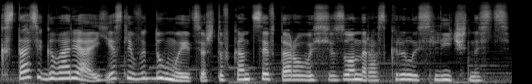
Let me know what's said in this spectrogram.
кстати говоря, если вы думаете, что в конце второго сезона раскрылась личность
